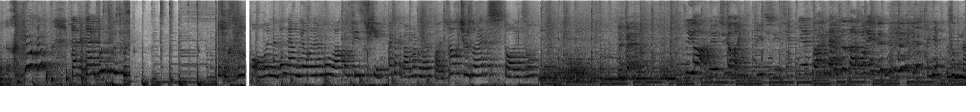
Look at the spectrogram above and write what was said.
čekaj, čekaj, pusti, pusti, pusti. Ovo je ne da ne mogu, ovo ne mogu ovako fizički. Aj čekaj, pa možemo novi stolicu. Kako ćeš doneti stolicu? Ja neću, ja ići, ići. Jeco, ne bi to sašali. Ajde, zubima.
